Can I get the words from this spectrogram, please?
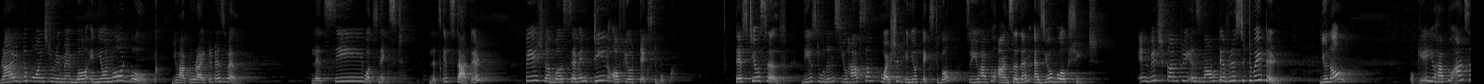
Write the points to remember in your notebook. You have to write it as well. Let's see what's next. Let's get started. Page number 17 of your textbook. Test yourself dear students, you have some question in your textbook. So you have to answer them as your worksheet. In which country is Mount Everest situated? You know? Okay, you have to answer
